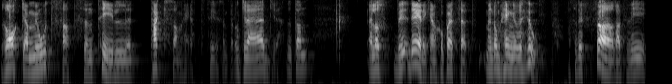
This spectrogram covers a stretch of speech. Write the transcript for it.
raka motsatsen till tacksamhet till exempel och glädje. Utan, eller det är det kanske på ett sätt, men de hänger ihop. Alltså det är för att vi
